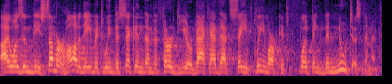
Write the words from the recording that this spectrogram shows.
I was in the summer holiday between the second and the third year back at that same flea market flipping the New Testament.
